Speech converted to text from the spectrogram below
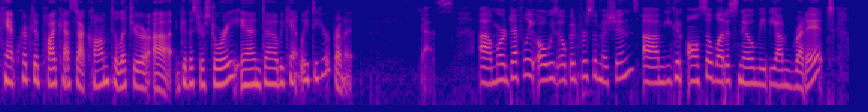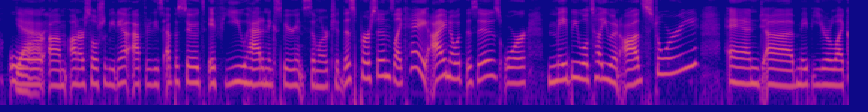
campcryptidpodcast.com to let your, uh, give us your story and uh, we can't wait to hear from it. Um, we're definitely always open for submissions. Um, you can also let us know maybe on Reddit or Yeah. um, on our social media after these episodes if you had an experience similar to this person's. Like, hey, I know what this is, or maybe we'll tell you an odd story, and uh, maybe you're like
